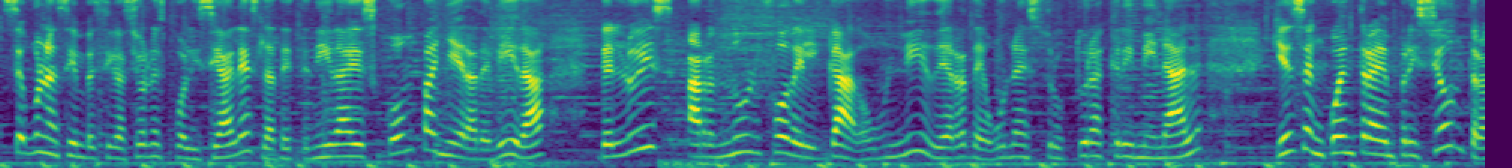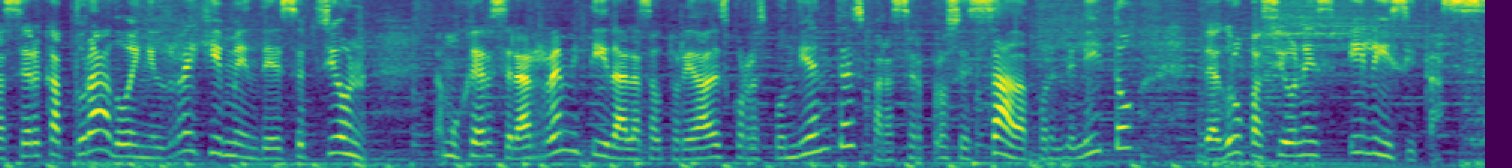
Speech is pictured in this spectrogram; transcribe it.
Según las investigaciones policiales, la detenida es compañera de vida de Luis Arnulfo Delgado, un líder de una estructura criminal, quien se encuentra en prisión tras ser capturado en el régimen de excepción. La mujer será remitida a las autoridades correspondientes para ser procesada por el delito de agrupaciones ilícitas.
